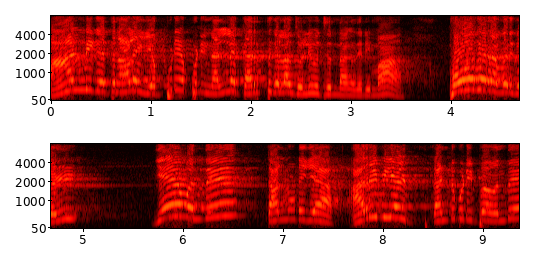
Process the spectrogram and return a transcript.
ஆன்மீகத்தினால எப்படி எப்படி நல்ல கருத்துக்கள்லாம் சொல்லி வச்சிருந்தாங்க தெரியுமா? போகிறவர்கள் ஏன் வந்து தன்னுடைய அறிவியல் கண்டுபிடிப்பை வந்து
